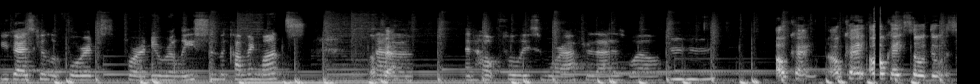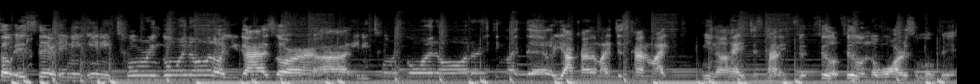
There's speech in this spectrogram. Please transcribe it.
you guys can look forward for a new release in the coming months, Okay, Um, and hopefully some more after that as well. Mm-hmm. okay, okay, okay. So, do, so is there any any touring going on, or you guys are uh, any touring going on, or anything like that, or y'all kind of like just kind of like you know, hey, just kind of feel feel in the waters a little bit.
